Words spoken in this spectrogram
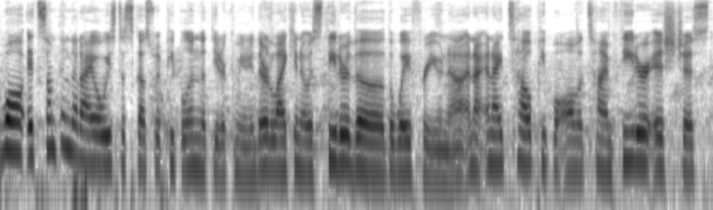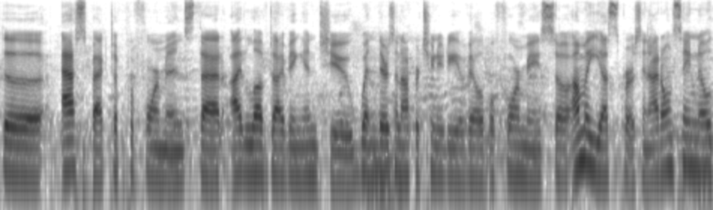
Well, it's something that I always discuss with people in the theater community. They're like, you know, is theater the, the way for you now? And I, and I tell people all the time, theater is just the aspect of performance that I love diving into when there's an opportunity available for me. So I'm a yes person. I don't say no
